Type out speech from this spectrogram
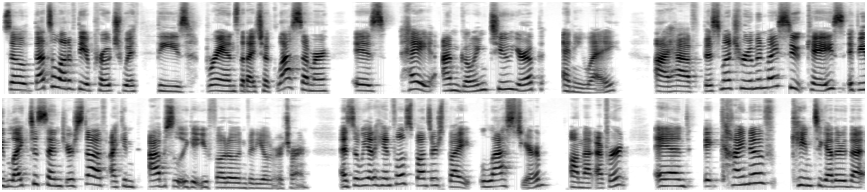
So that's a lot of the approach with these brands that I took last summer is hey, I'm going to Europe anyway. I have this much room in my suitcase. If you'd like to send your stuff, I can absolutely get you photo and video in return. And so we had a handful of sponsors by last year on that effort. And it kind of came together that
